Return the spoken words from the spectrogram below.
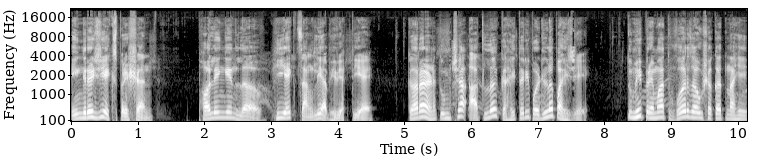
इंग्रजी एक्सप्रेशन फॉलिंग इन लव्ह ही एक चांगली अभिव्यक्ती आहे. कारण तुमच्या आतलं काहीतरी पडलं पाहिजे. तुम्ही प्रेमात वर जाऊ शकत नाही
